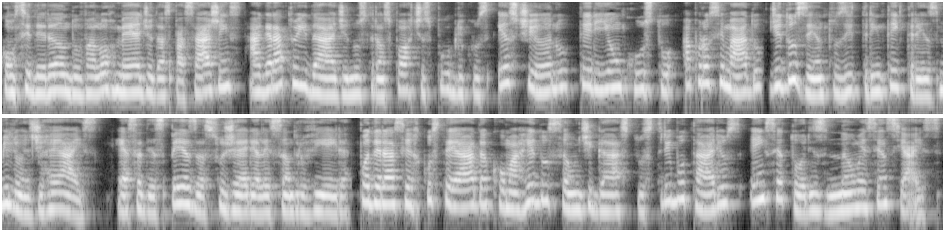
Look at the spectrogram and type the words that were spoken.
Considerando o valor médio das passagens, a gratuidade nos transportes públicos este ano teria um custo aproximado de 233 milhões de reais. Essa despesa, sugere Alessandro Vieira, poderá ser custeada com a redução de gastos tributários em setores não essenciais.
